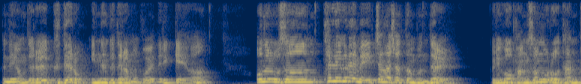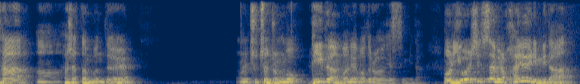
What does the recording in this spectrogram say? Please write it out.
그 내용들을 그대로 있는 그대로 한번 보여드릴게요. 오늘 우선 텔레그램에 입장하셨던 분들 그리고 방송으로 단타 어, 하셨던 분들 오늘 추천 종목 리뷰 한번 해보도록 하겠습니다. 오늘 2월 13일 화요일입니다.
